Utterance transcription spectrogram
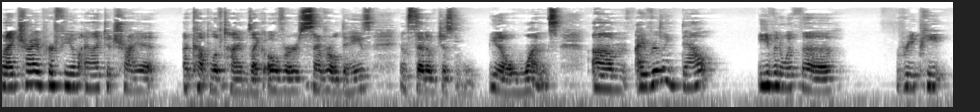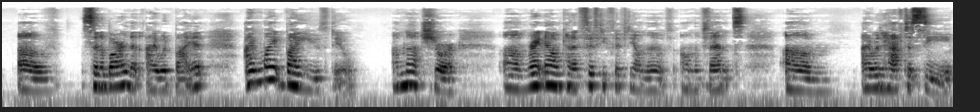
when I try a perfume, I like to try it a couple of times, like over several days, instead of just, you know, once. Um, I really doubt, even with the repeat of Cinnabar, that I would buy it. I might buy Youth Dew. I'm not sure. Um, right now I'm kind of 50-50 on the on the fence. Um, I would have to see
